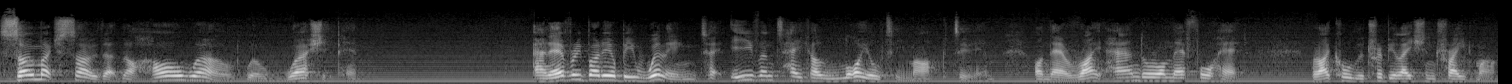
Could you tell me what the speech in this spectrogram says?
So much so that the whole world will worship him. And everybody will be willing to even take a loyalty mark to him on their right hand or on their forehead. What I call the tribulation trademark.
